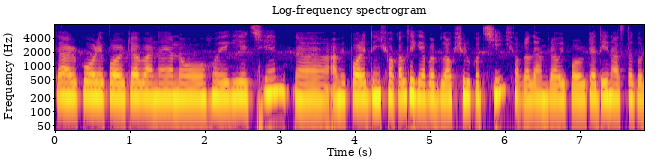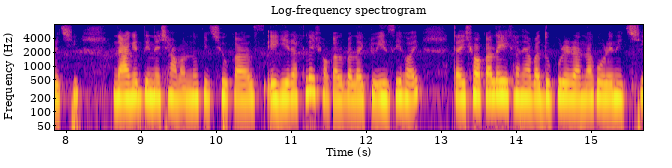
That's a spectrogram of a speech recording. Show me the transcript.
তারপরে পরোটা বানানো হয়ে গিয়েছে। আমি পরের দিন সকাল থেকে আবার ব্লগ শুরু করছি। সকালে আমরা ওই পরোটা দিয়ে নাস্তা করেছি। মানে আগের দিনে সামান্য কিছু কাজ এগিয়ে রাখলে সকালবেলা একটু ইজি হয়। তাই সকালে এখানে আবার দুপুরে রান্না করে নিচ্ছি।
